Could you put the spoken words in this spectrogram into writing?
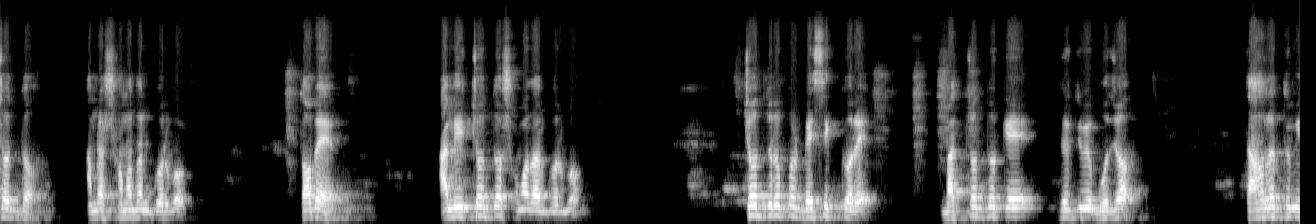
চোদ্দ আমরা সমাধান করব। তবে আমি চোদ্দ সমাধান করব। চোদ্দোর উপর বেসিক করে বা চোদ্দকে যদি তুমি বোঝো, তাহলে তুমি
